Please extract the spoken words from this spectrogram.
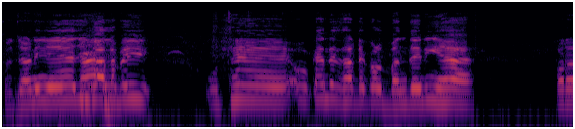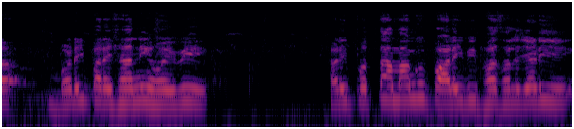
ਸੋ ਜਾਣੀ ਇਹ ਹੈ ਜੀ ਗੱਲ ਵੀ ਉੱਥੇ ਉਹ ਕਹਿੰਦੇ ਸਾਡੇ ਕੋਲ ਬੰਦੇ ਨਹੀਂ ਹੈ ਪਰ ਬੜੀ ਪਰੇਸ਼ਾਨੀ ਹੋਈ ਵੀ। ਸਾਡੀ ਪੁੱਤਾਂ ਵਾਂਗੂ ਪਾਲੀ ਵੀ ਫਸਲ ਜਿਹੜੀ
